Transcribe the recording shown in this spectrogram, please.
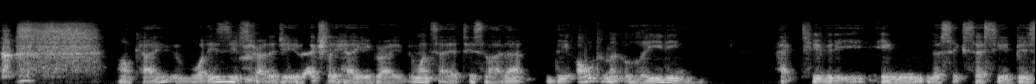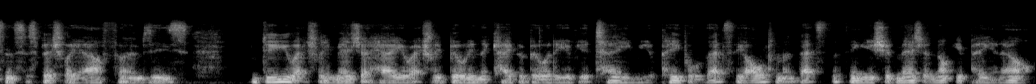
Okay, what is your hmm. strategy of actually how you grow? And once I articulate that, the ultimate leading activity in the success of your business, especially our firms, is do you actually measure how you're actually building the capability of your team, your people? That's the ultimate. That's the thing you should measure, not your P and L.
